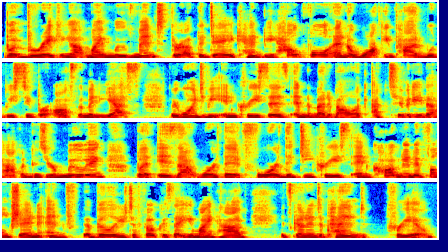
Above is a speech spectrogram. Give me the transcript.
but breaking up my movement throughout the day can be helpful. And a walking pad would be super awesome. And yes, there are going to be increases in the metabolic activity that happen because you're moving, but is that worth it for the decrease in cognitive function and ability to focus that you might have? It's going to depend for you.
